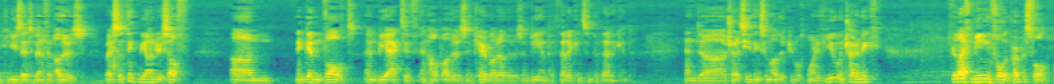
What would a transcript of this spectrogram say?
you can use that to benefit others. Right. So think beyond yourself, um, and get involved and be active and help others and care about others and be empathetic and sympathetic and and uh, try to see things from other people's point of view and try to make your life meaningful and purposeful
